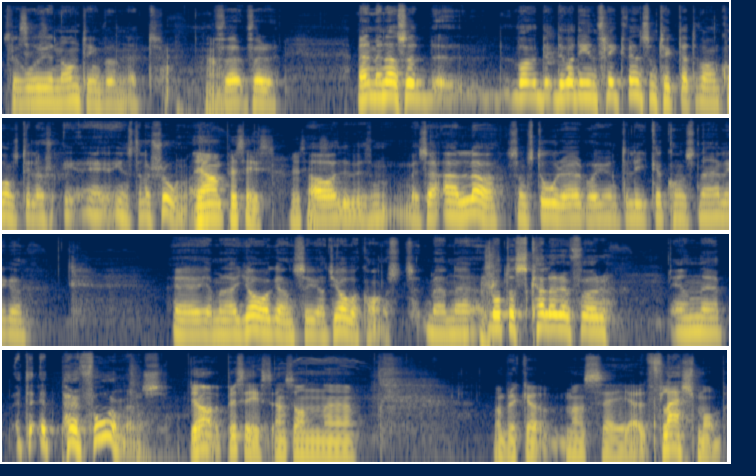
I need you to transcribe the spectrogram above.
Så det vore ju någonting vunnet. Ja. För, för, men, men alltså, det var din flickvän som tyckte att det var en konstinstallation? Va? Ja, precis. precis. Ja, det, alla som stod där var ju inte lika konstnärliga. Eh, jag menar, jag anser ju att jag var konst. Men eh, låt oss kalla det för en, eh, ett, ett performance. Ja, precis. En sån... Eh, vad brukar man säga? Flashmob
